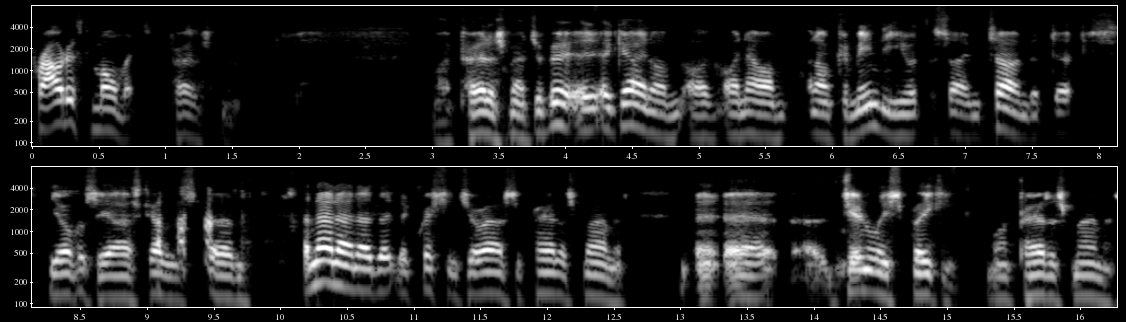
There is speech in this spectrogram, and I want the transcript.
proudest moment? Proudest moment my proudest match. Again, I'm, I, I know I'm, and I'm commending you at the same time, but uh, you obviously ask others. Um, no, no, no. The, the question you asked, the proudest moment. Uh, uh, generally speaking, my proudest moment.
